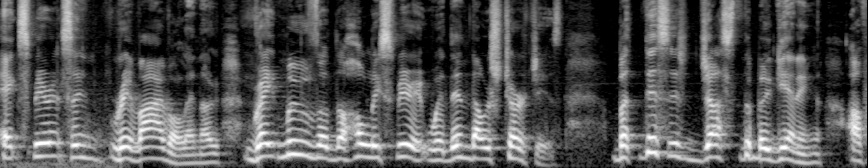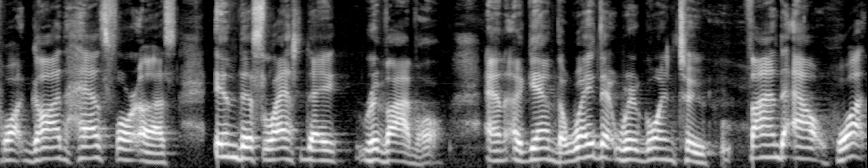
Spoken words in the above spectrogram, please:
experiencing revival and a great move of the Holy Spirit within those churches. But this is just the beginning of what God has for us in this last day revival. And again, the way that we're going to find out what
